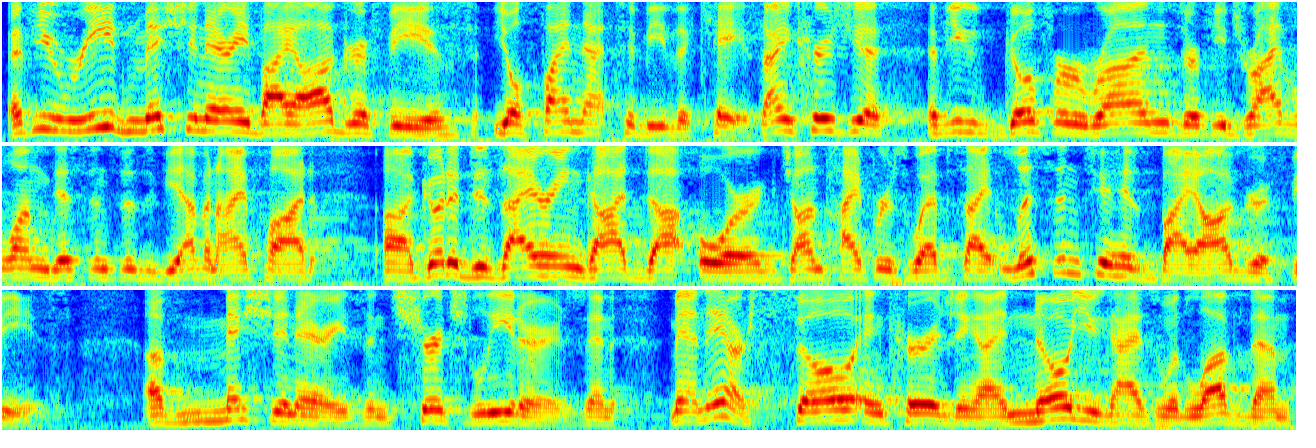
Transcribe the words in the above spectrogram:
If you read missionary biographies, you'll find that to be the case. I encourage you, if you go for runs or if you drive long distances, if you have an iPod, uh, go to desiringgod.org, John Piper's website, listen to his biographies of missionaries and church leaders. And man, they are so encouraging. I know you guys would love them.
